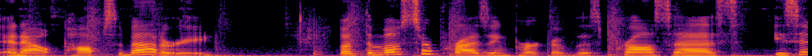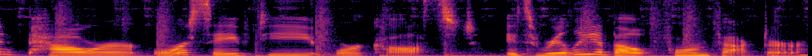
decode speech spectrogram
and out pops a battery. But the most surprising perk of this process isn't power or safety or cost. It's really about form factor.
